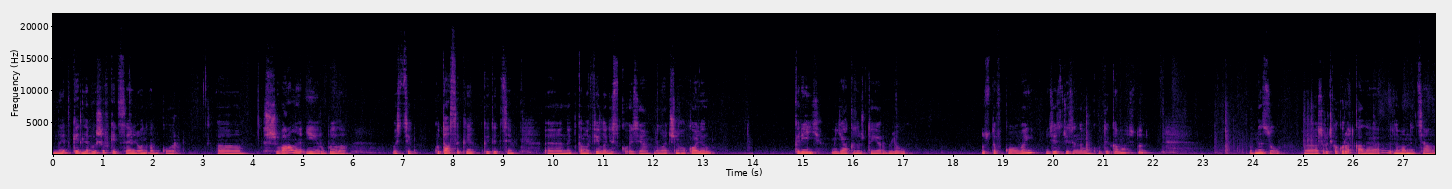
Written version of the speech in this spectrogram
Нитки для вишивки це льон Анкор. Е, Зшивала і робила ось ці кутасики, китиці е, нитками філодіскозія молочного кольору. Крій, як завжди, я роблю уставковий зі зрізаними кутиками ось тут. Внизу е, сорочка коротка, але замовниця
